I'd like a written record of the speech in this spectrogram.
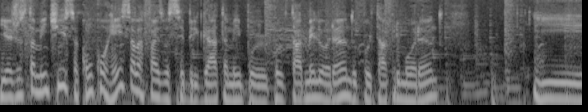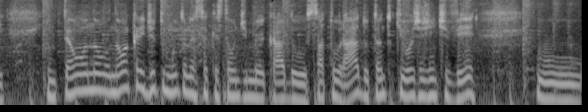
E é justamente isso. A concorrência ela faz você brigar também por estar por tá melhorando, por estar tá aprimorando. E então eu não, não acredito muito nessa questão de mercado saturado, tanto que hoje a gente vê o,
